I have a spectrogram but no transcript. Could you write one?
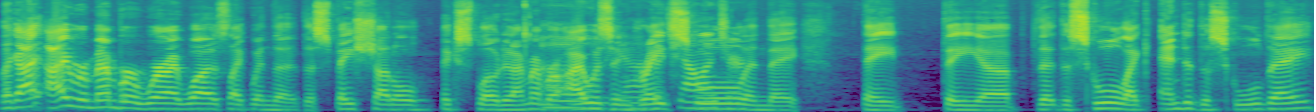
Like I, I remember where I was like when the, the space shuttle exploded. I remember I Oh, was in yeah, the grade school and they they they uh the, the school like ended the school day.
